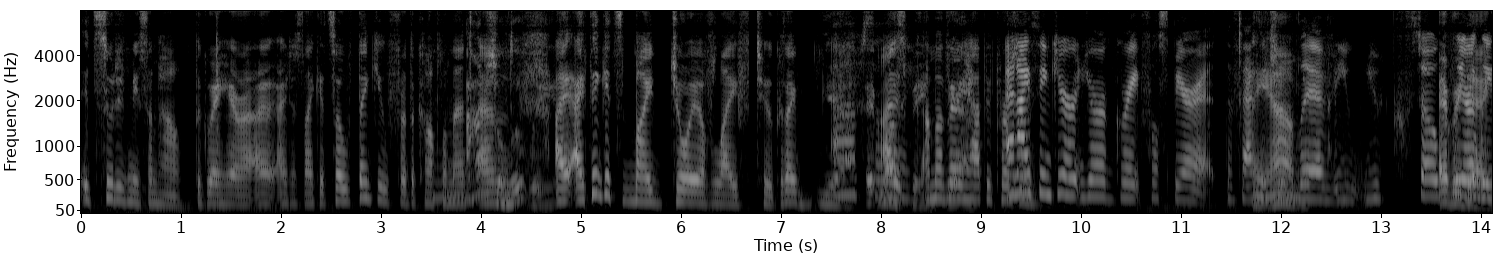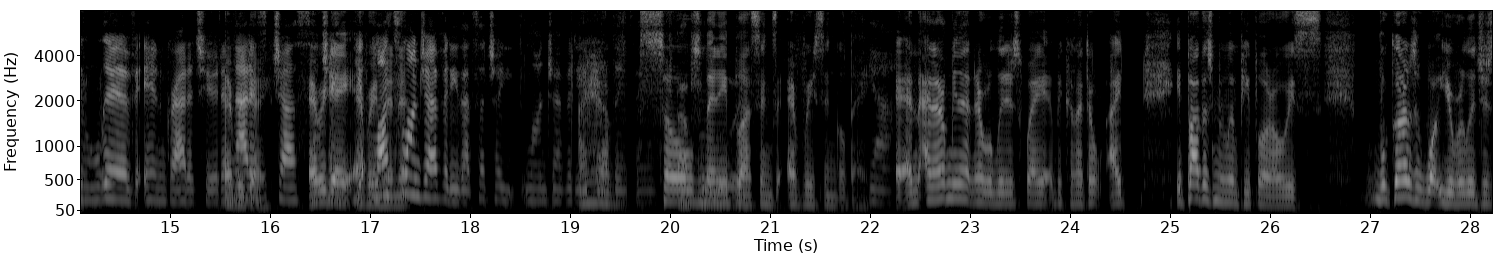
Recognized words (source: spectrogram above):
It suited me somehow, the gray hair. I, I just like it. So thank you for the compliment. and Absolutely. I, I think it's my joy of life too, because I, yeah, it Absolutely. must I be. I'm a very yeah. happy person. And I think you're you're a grateful spirit. The fact I that am. you live, you you so Every clearly day. live in gratitude, and Every that is day. just such Every a, day, yeah, every lots minute. of longevity. That's such a longevity I have building thing. so many blessings every single day. Yeah. And, and I don't mean that in a religious way because I don't. I. It bothers me when people are always, regardless of what your religion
